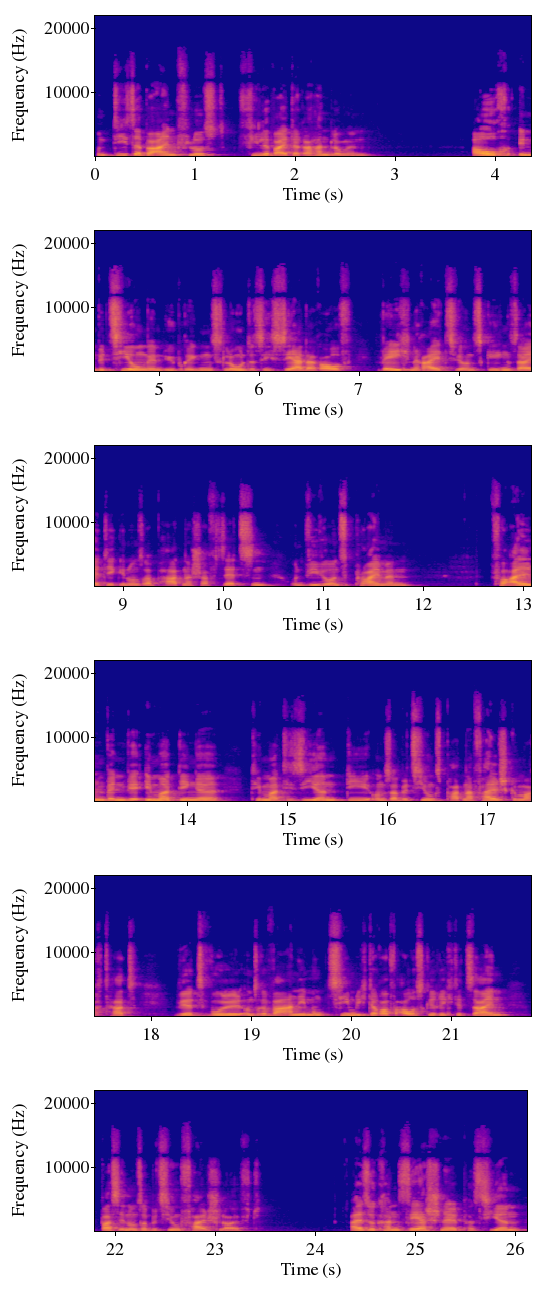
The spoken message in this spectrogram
und dieser beeinflusst viele weitere Handlungen. Auch in Beziehungen übrigens lohnt es sich sehr darauf, welchen Reiz wir uns gegenseitig in unserer Partnerschaft setzen und wie wir uns primen. Vor allem, wenn wir immer Dinge thematisieren, die unser Beziehungspartner falsch gemacht hat, wird wohl unsere Wahrnehmung ziemlich darauf ausgerichtet sein, was in unserer Beziehung falsch läuft. Also kann sehr schnell passieren,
